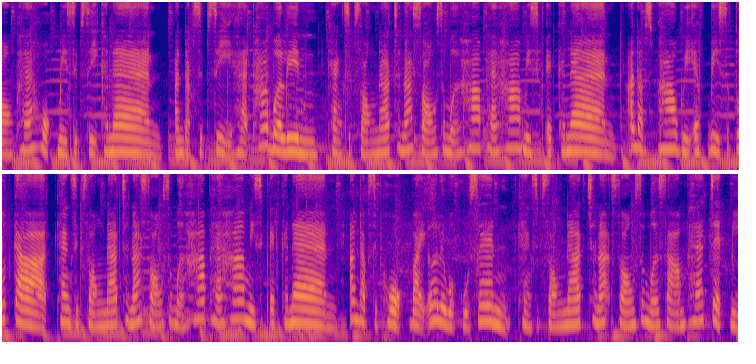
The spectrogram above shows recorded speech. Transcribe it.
2 แพ้ 6 มี 14 คะแนน อันดับ 14 แฮตท่าเบอร์ลิน แข่ง 12 นัด ชนะ 2 เสมอ 5 แพ้ 5 มี 11 คะแนน อันดับ 15 VFB สตุตการ์ด แข่ง 12 นัด ชนะ 2 เสมอ 5 แพ้ 5 มี 11 คะแนน อันดับ 16 ไบเออร์เลเวอร์คูเซน แข่ง 12 นัด ชนะ 2 เสมอ 3 แพ้ 7 มี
